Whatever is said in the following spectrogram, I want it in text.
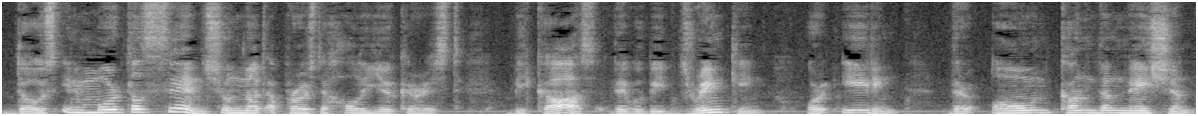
Those in mortal sin shall not approach the Holy Eucharist, because they will be drinking or eating their own condemnation.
